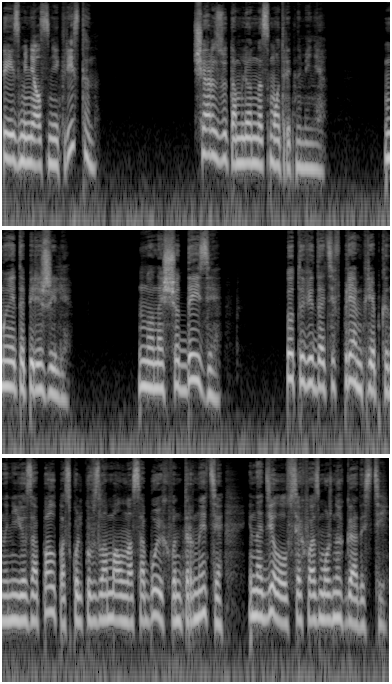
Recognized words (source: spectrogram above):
Ты изменял с ней Кристен? Чарльз утомленно смотрит на меня. Мы это пережили. Но насчет Дейзи, кто-то, видать, и впрямь крепко на нее запал, поскольку взломал нас обоих в интернете и наделал всех возможных гадостей.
